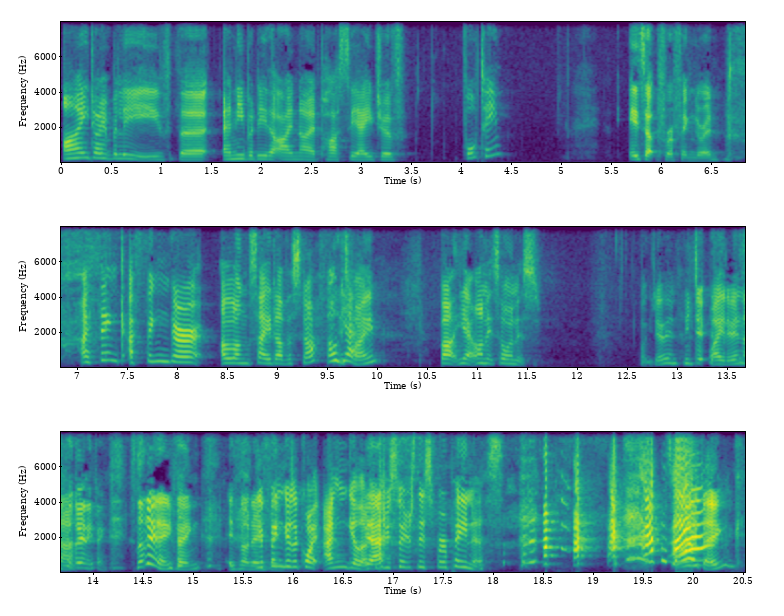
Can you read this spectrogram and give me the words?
I don't believe that anybody that I know past the age of 14 is up for a finger in. I think a finger alongside other stuff Oh, is yeah. fine. But yeah, on its own, it's what are you doing? You do- Why are you doing It's that? It's not doing anything. It's not doing anything. It's not doing Your anything. fingers are quite angular. Yeah. Could you switch this for a penis? That's what I think.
